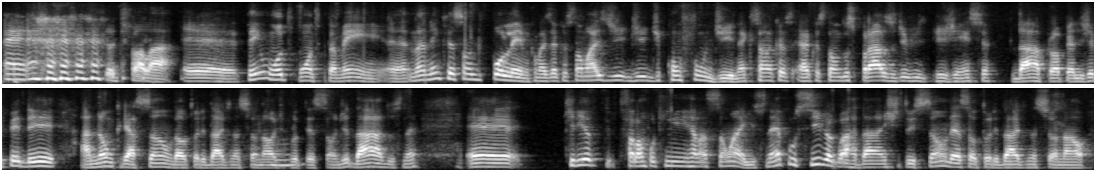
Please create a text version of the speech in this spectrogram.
É. Deixa eu te falar. É, tem um outro ponto que também é, não é nem questão de polêmica, mas é questão mais de, de, de confundir, né? Que são a, é a questão dos prazos de vigência da própria LGPD, a não criação da Autoridade Nacional uhum. de Proteção de Dados, né? É, queria falar um pouquinho em relação a isso. Né? É possível aguardar a instituição dessa autoridade nacional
